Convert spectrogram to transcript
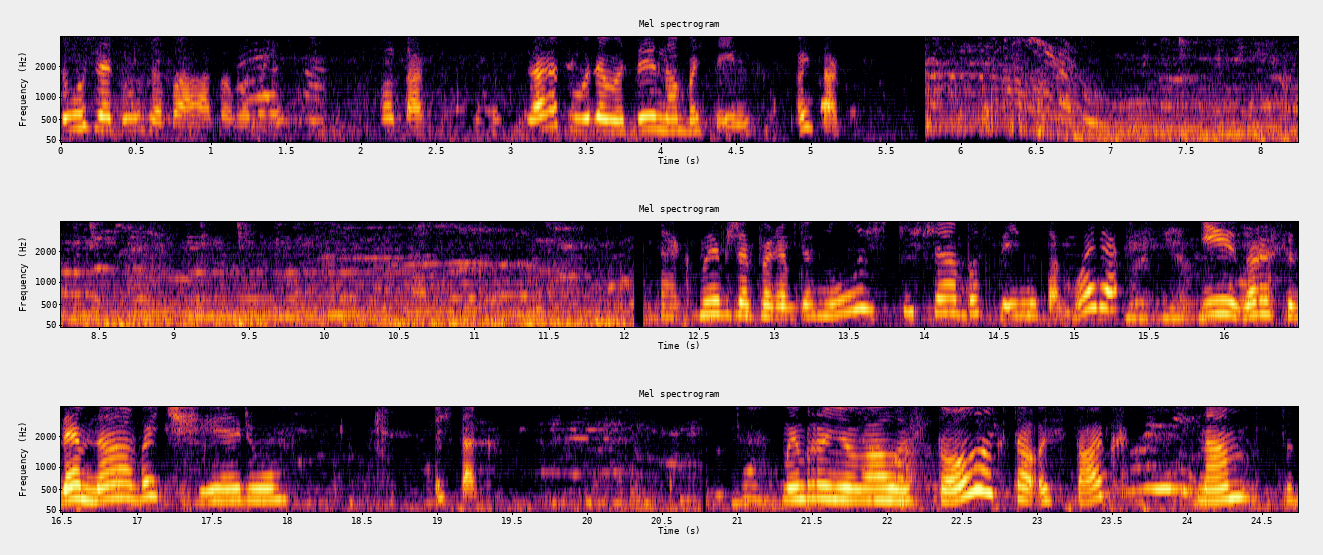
Дуже-дуже багато водоростей. Отак. Зараз ми будемо йти на басейн. Ось так. Так, ми вже перевдягнулись після басейну та моря. І зараз йдемо на вечерю. Ось так. Ми бронювали столик та ось так нам тут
